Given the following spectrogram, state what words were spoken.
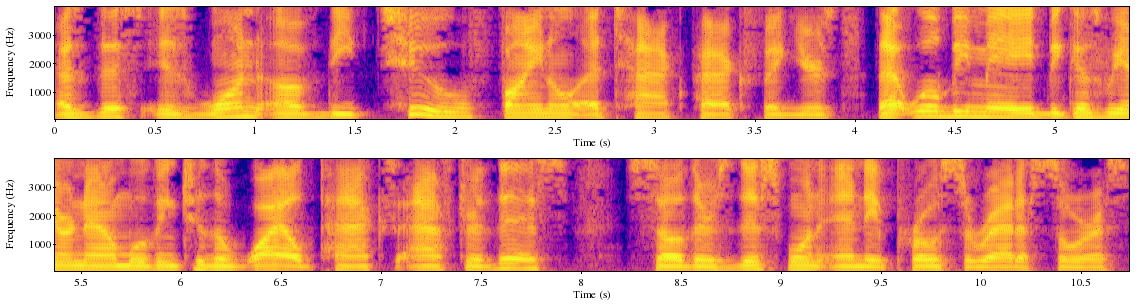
as this is one of the two final Attack Pack figures that will be made because we are now moving to the Wild Packs after this, so there's this one and a Proceratosaurus.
